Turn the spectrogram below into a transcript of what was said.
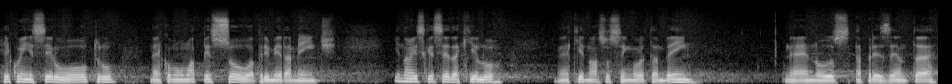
reconhecer o outro né, como uma pessoa, primeiramente, e não esquecer daquilo né, que nosso Senhor também né, nos apresenta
